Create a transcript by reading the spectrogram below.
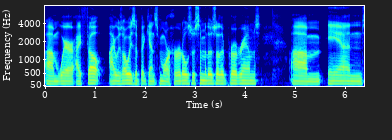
Um, where I felt I was always up against more hurdles with some of those other programs, um, and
